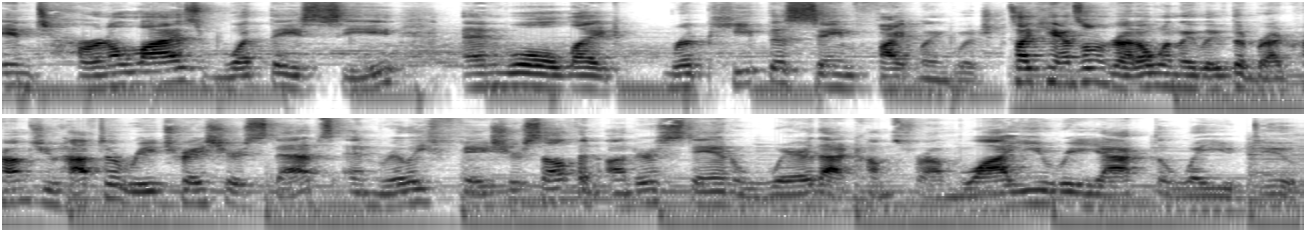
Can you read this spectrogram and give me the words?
internalize what they see and will like repeat the same fight language. It's like Hansel and Gretel when they leave the breadcrumbs, you have to retrace your steps and really face yourself and understand where that comes from, why you react the way you do.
